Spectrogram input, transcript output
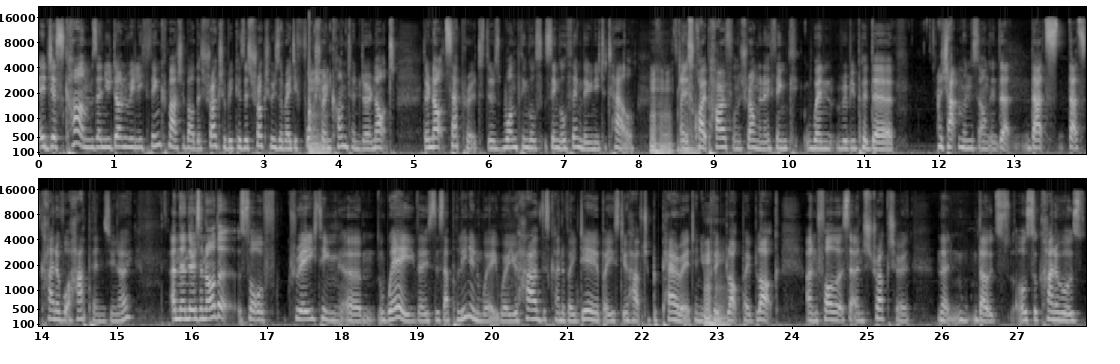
it just comes and you don't really think much about the structure because the structure is already structure Mm. and content they're not they're not separate there's one single single thing that you need to tell Mhm. and it's quite powerful and strong and i think when ruby put the chapman song that that's that's kind of what happens you know and then there's another sort of creating um, way there's this apollinian way where you have this kind of idea but you still have to prepare it and you put Mhm. block by block and follow a certain structure that that's also kind of what I was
